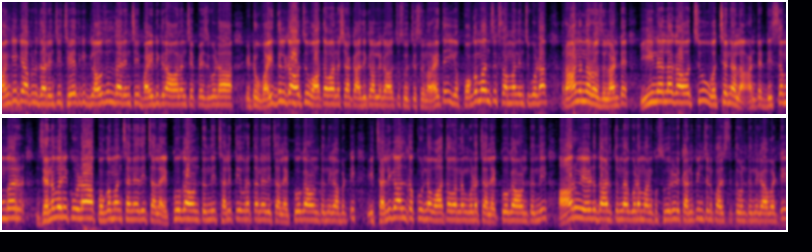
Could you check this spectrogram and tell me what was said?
మంకీ క్యాప్లు ధరించి చేతికి గ్లౌజులు ధరించి బయటికి రావాలని చెప్పేసి కూడా ఇటు వైద్యులు కావచ్చు వాతావరణ శాఖ అధికారులు కావచ్చు సూచిస్తున్నారు. అయితే ఇక పొగ మంచుకు సంబంధించి కూడా రానున్న రోజుల్లో అంటే ఈ ఈ నెల కావచ్చు వచ్చే నెల అంటే డిసెంబర్ జనవరి కూడా పొగమంచు అనేది చాలా ఎక్కువగా ఉంటుంది చలి తీవ్రత అనేది చాలా ఎక్కువగా ఉంటుంది కాబట్టి ఈ చలిగాలితో కూడిన వాతావరణం కూడా చాలా ఎక్కువగా ఉంటుంది. ఆరు ఏడు దాటుతున్నా కూడా మనకు సూర్యుడు కనిపించిన పరిస్థితి ఉంటుంది కాబట్టి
